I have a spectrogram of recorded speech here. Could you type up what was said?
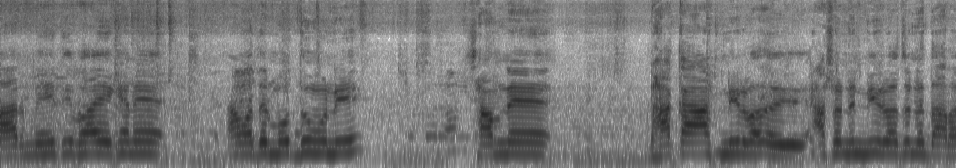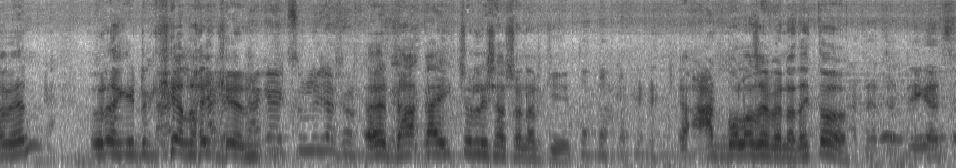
আর মেহেদি ভাই এখানে আমাদের মধ্যমণি, সামনে ঢাকা আট নির্বাচন আসনের নির্বাচনে দাঁড়াবেন। ওনাকে একটু খেয়াল রাখেন? এ, ঢাকা একচল্লিশ আসন আর কি। আট বলা যাবে না তাই তো? ঠিক আছে।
